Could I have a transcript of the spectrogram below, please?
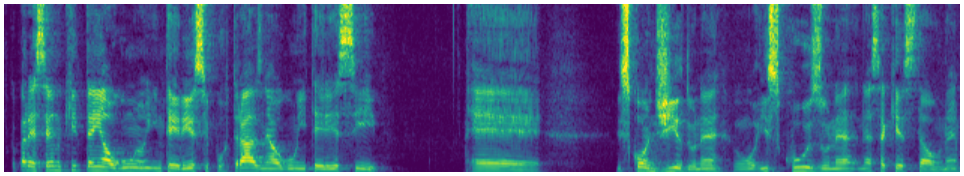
fica parecendo que tem algum interesse por trás, né? algum interesse é, escondido, né? escuso né? nessa questão. Né?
